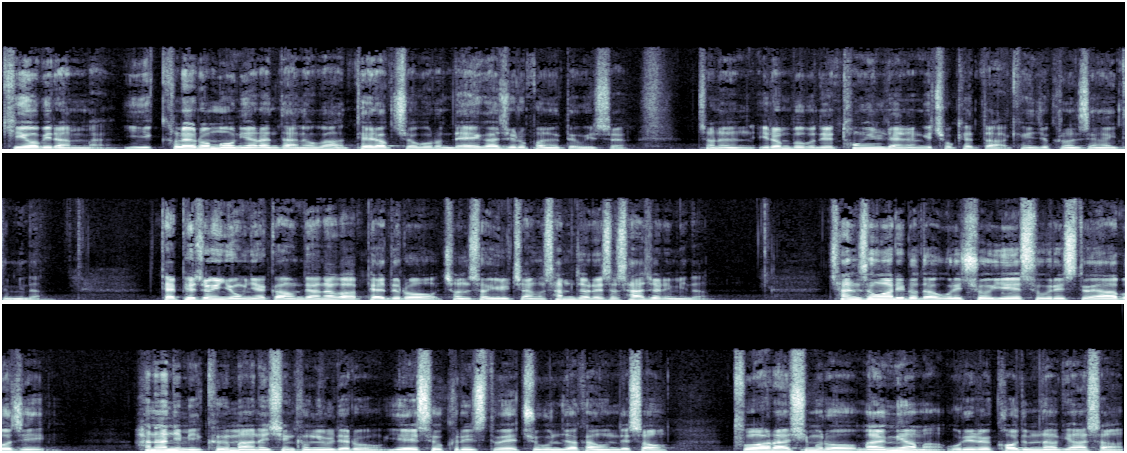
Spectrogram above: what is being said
기업이란 말, 이 클레로모니아라는 단어가 대략적으로 네 가지로 번역되고 있어요. 저는 이런 부분들이 통일되는 게 좋겠다. 개인적으로 그런 생각이 듭니다. 대표적인 용례 가운데 하나가 베드로 전서 1장 3절에서 4절입니다. 찬송하리로다 우리 주 예수 그리스도의 아버지 하나님이 그 많으신 긍휼대로 예수 그리스도의 죽은 자 가운데서 부활하심으로 말미암아 우리를 거듭나게 하사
